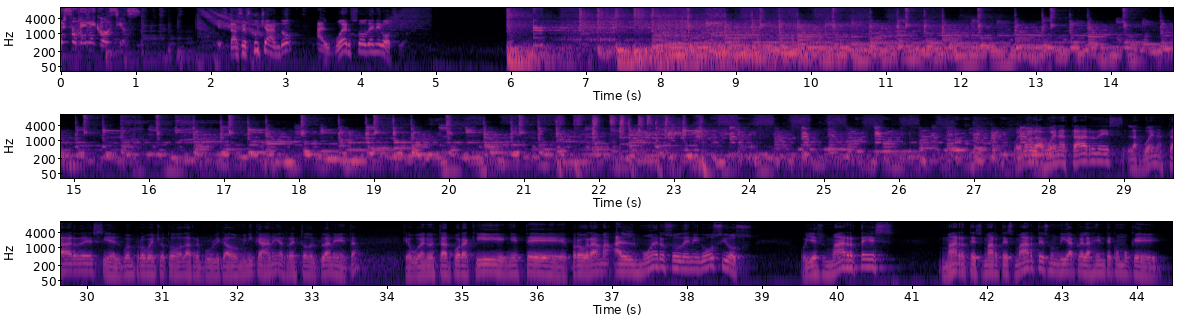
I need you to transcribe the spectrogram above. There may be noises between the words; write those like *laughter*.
Almuerzo de negocios. Estás escuchando Almuerzo de negocios. Tardes, las buenas tardes y el buen provecho a toda la República Dominicana y al resto del planeta. Qué bueno estar por aquí en este programa Almuerzo de Negocios. Hoy es martes, martes, martes, martes, un día que la gente como que...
